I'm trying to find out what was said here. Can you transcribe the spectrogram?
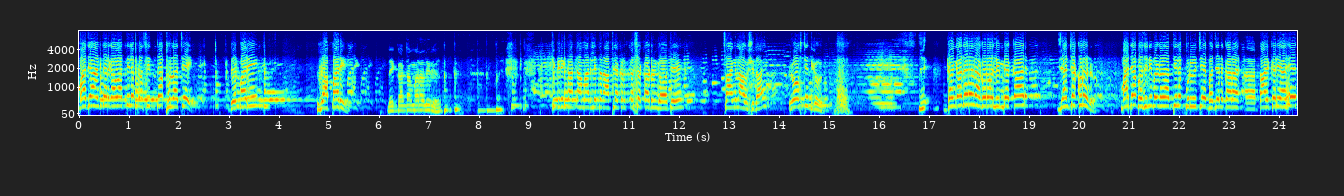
माझ्या अंतर्गावातील प्रसिद्ध फुलाचे व्यापारी व्यापारी. लय काटा माराले रे. तिकडे काटा मारले तर आपल्याकडे कसं काढून घ्यावं ते? चांगलं औषध आहे. व्यवस्थित घेऊ गंगाधर नागोराव लिंबेकर यांच्याकडून माझ्या भजनी मंडळातील पूर्वीचे भजनकार टाळकरी आहेत.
